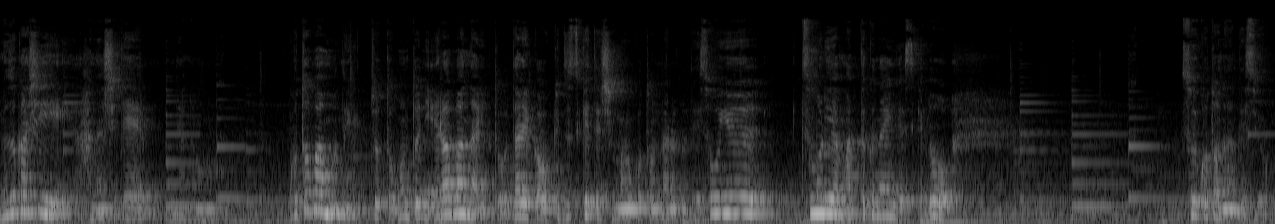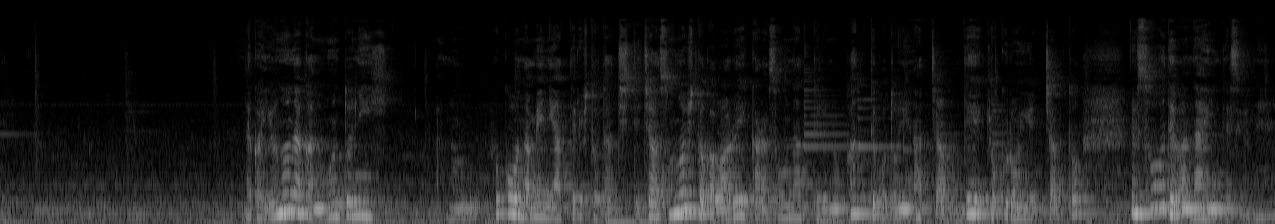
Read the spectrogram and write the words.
難しい話であの言葉もねちょっと本当に選ばないと誰かを傷つけてしまうことになるのでそういうつもりは全くないんですけどそういうことなんですよ。だから世の中の本当にあの不幸な目に遭ってる人たちってじゃあその人が悪いからそうなってるのかってことになっちゃうんで極論言っちゃうと。でもそうではないんですよね。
